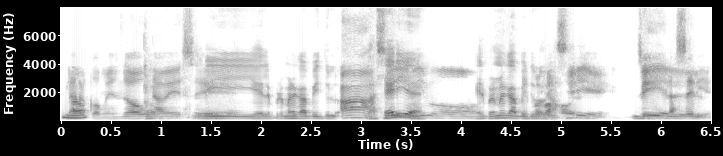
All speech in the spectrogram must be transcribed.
La No. recomendó una vez. eh, Vi el primer capítulo. Ah, ¿La sí, serie? vimos- El primer capítulo. La serie. Sí, vi la el- serie.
